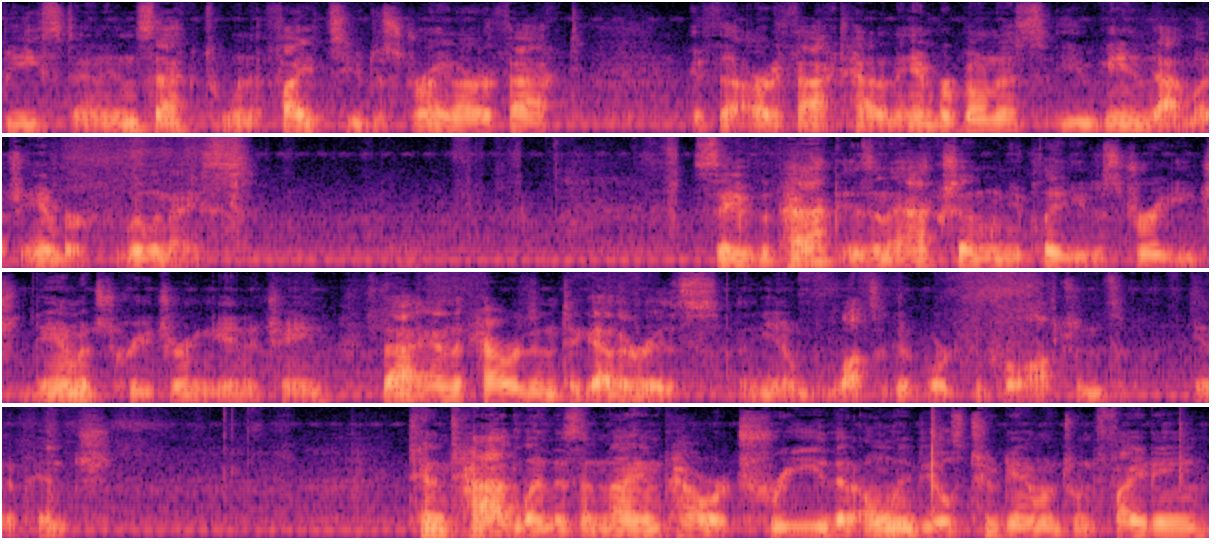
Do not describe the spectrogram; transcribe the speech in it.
beast and insect. When it fights, you destroy an artifact. If that artifact had an amber bonus, you gain that much amber. Really nice. Save the Pack is an action. When you play it, you destroy each damaged creature and gain a chain. That and the Cowards End together is, you know, lots of good board control options in a pinch. Tantadlin is a 9 power tree that only deals 2 damage when fighting,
